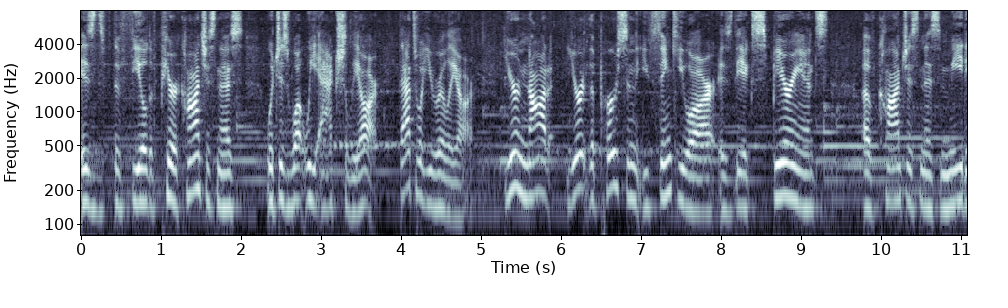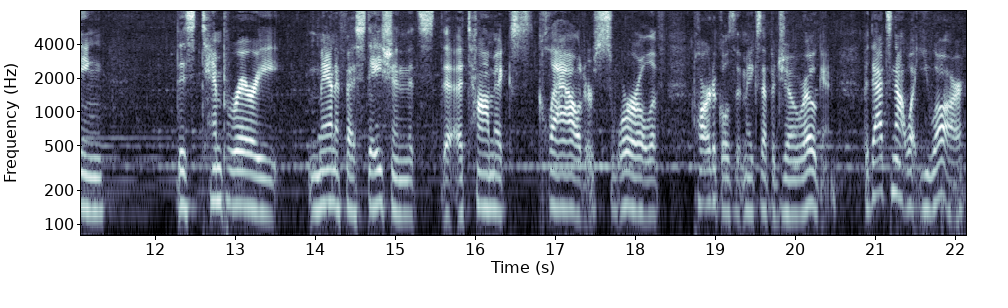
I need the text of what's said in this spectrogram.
is the field of pure consciousness, which is what we actually are. That's what you really are. You're not you're the person that you think you are is the experience of consciousness meeting this temporary manifestation that's the atomic cloud or swirl of particles that makes up a Joe Rogan. But that's not what you are.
